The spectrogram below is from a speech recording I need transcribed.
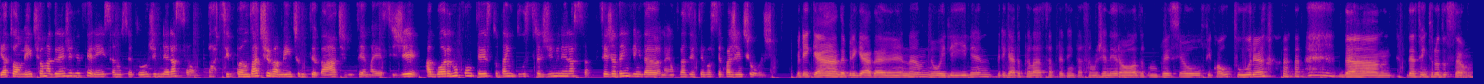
e atualmente é uma grande referência no setor de mineração, participando ativamente do debate do tema ESG, agora no contexto da indústria de mineração. Seja bem-vinda, Ana, é um prazer ter você com a gente hoje. Obrigada, obrigada, Ana. Oi, Lilian. Obrigada pela essa apresentação generosa. Vamos ver se eu fico à altura da, dessa introdução.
